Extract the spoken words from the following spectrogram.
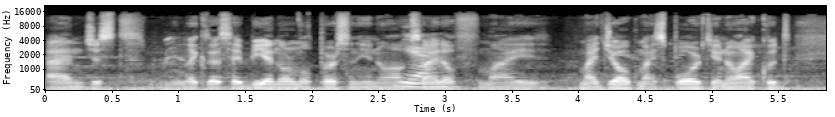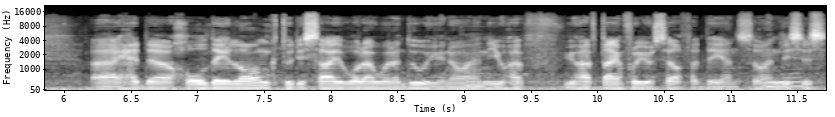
and just like let's say, be a normal person, you know, outside yeah. of my my job, my sport. You know, I could. I had a whole day long to decide what I want to do, you know, and you have you have time for yourself at the end. So, and this is,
